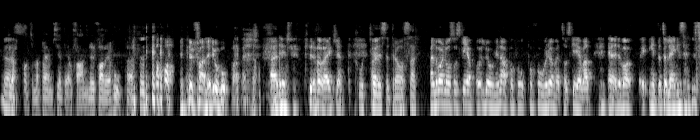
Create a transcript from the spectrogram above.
Ja. Som är på hemsidan. Jag fan, nu faller det ihop här. ja, nu faller det ihop. Ja, det, det var verkligen. Korthuset rasar. Men det var någon som skrev, Lugna på, på forumet, som skrev att eh, det var inte så länge sedan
